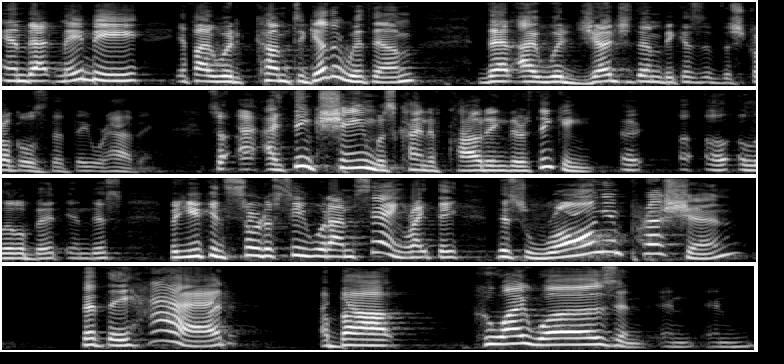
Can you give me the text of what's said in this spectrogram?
and that maybe if I would come together with them, that I would judge them because of the struggles that they were having. So I, think shame was kind of clouding their thinking a, a, a, little bit in this, but you can sort of see what I'm saying, right? They, this wrong impression that they had about who I was and, and, and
